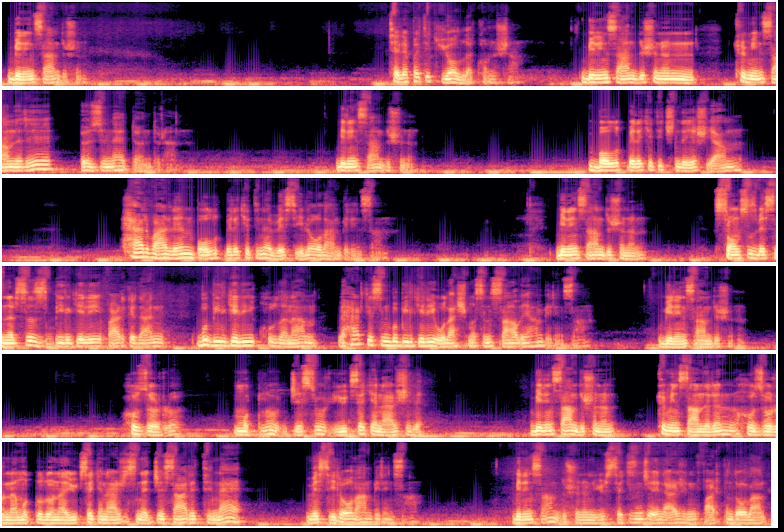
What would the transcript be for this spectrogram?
Bir insan düşün. Telepatik yolla konuşan. Bir insan düşünün tüm insanları özüne döndüren. Bir insan düşünün. Bolluk bereket içinde yaşayan, her varlığın bolluk bereketine vesile olan bir insan. Bir insan düşünün. Sonsuz ve sınırsız bilgeliği fark eden, bu bilgeliği kullanan ve herkesin bu bilgeliğe ulaşmasını sağlayan bir insan. Bir insan düşünün huzurlu, mutlu, cesur, yüksek enerjili. Bir insan düşünün, tüm insanların huzuruna, mutluluğuna, yüksek enerjisine, cesaretine vesile olan bir insan. Bir insan düşünün 108. enerjinin farkında olan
